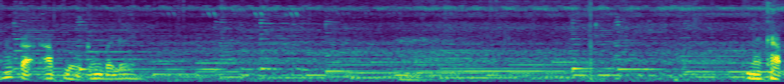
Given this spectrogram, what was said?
แล้วก็อัปโหลดลงไปเลยนะครับ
